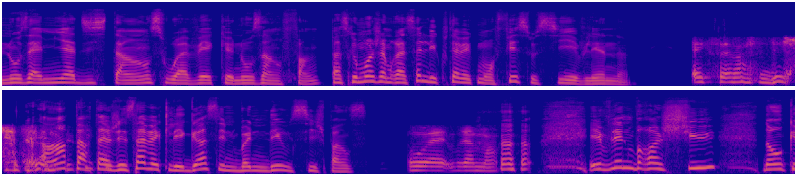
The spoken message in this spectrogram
nos amis à distance ou avec nos enfants. Parce que moi, j'aimerais ça l'écouter avec mon fils aussi, Evelyne. Excellente idée, Catherine. Hein, partager ça avec les gars, c'est une bonne idée aussi, je pense. Ouais, vraiment. Evelyne Brochu, donc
